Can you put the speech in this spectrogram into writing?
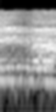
Amen.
